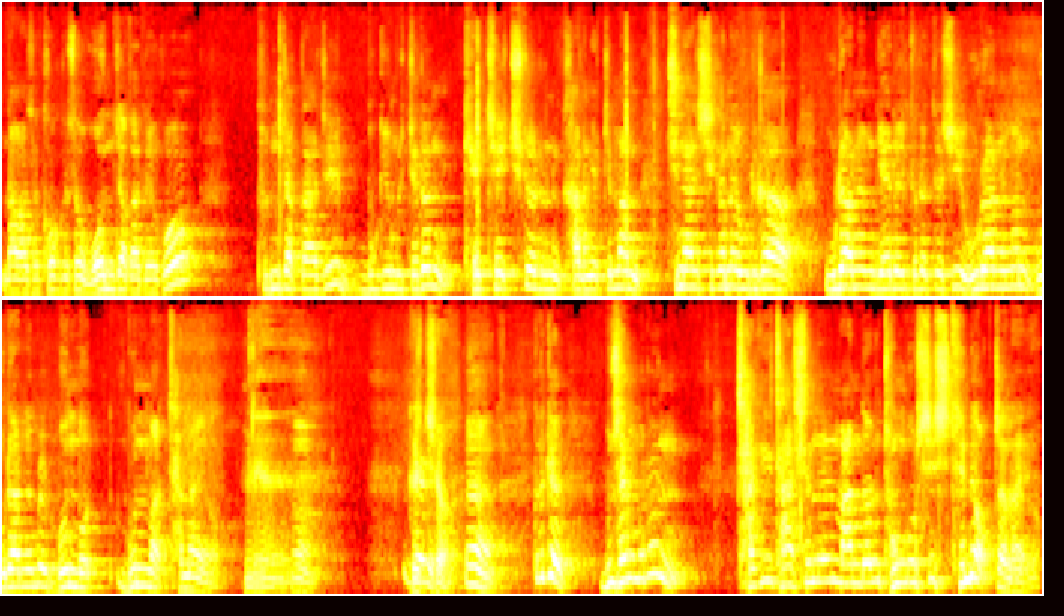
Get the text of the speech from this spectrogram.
나와서 거기서 원자가 되고 분자까지 무기물질은 개체 치료는 가능했지만 지난 시간에 우리가 우라늄 예를 들었듯이 우라늄은 우라늄을 못, 넣, 못 넣잖아요. 네. 어. 그렇죠. 어. 그렇게 무생물은 자기 자신을 만드는 정보 시스템이 없잖아요.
